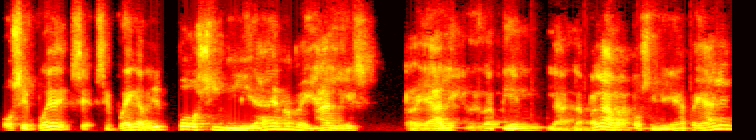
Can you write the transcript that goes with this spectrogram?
o se, puede, se, pueden abrir posibilidades reales, reales, bien la, la palabra, posibilidades reales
